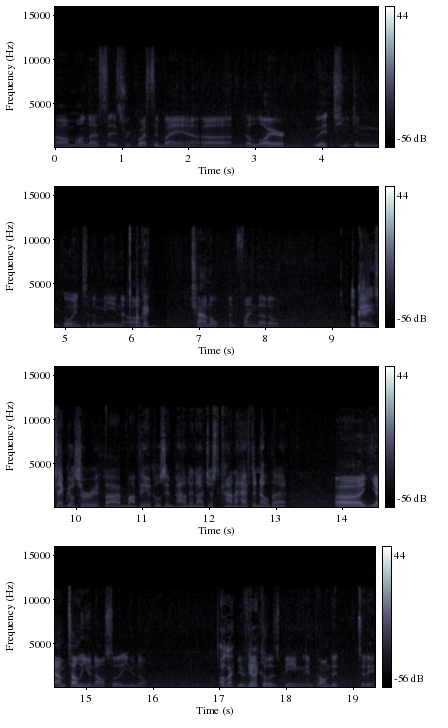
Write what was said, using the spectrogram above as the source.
um, unless it's requested by uh the lawyer, which you can go into the main um, Okay. channel and find that out. Okay, and same goes for if uh, my vehicle's impounded. I just kind of have to know that. Uh, yeah, I'm telling you now so that you know. Okay. Your gotcha. vehicle is being impounded today.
